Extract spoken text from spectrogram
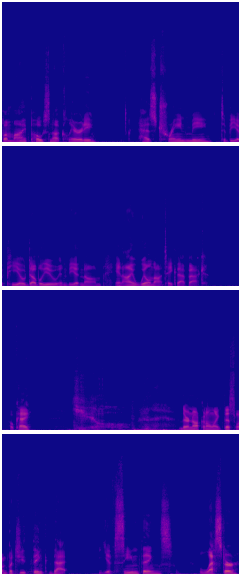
But my post nut clarity has trained me to be a POW in Vietnam, and I will not take that back. Okay? You. They're not gonna like this one, but you think that you've seen things? Lester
